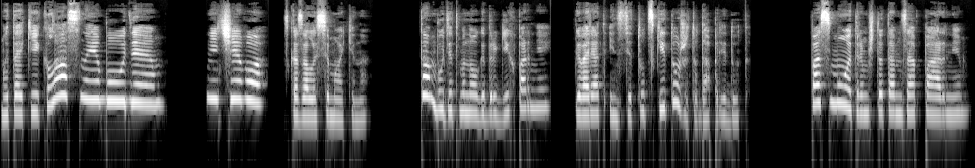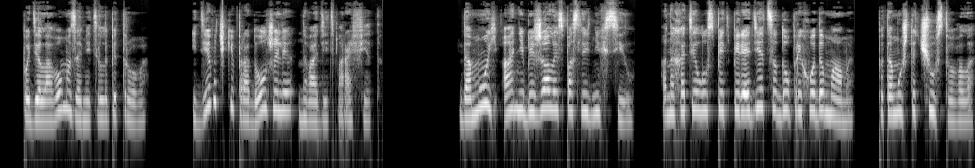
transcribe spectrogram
«Мы такие классные будем!» «Ничего», — сказала Семакина. «Там будет много других парней. Говорят, институтские тоже туда придут. Посмотрим, что там за парни», по-деловому заметила Петрова. И девочки продолжили наводить марафет. Домой Аня бежала из последних сил. Она хотела успеть переодеться до прихода мамы, потому что чувствовала,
